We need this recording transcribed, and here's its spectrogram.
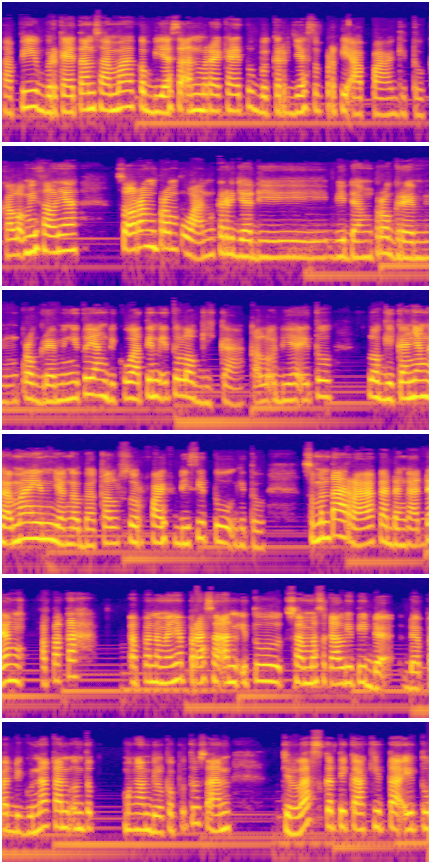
tapi berkaitan sama kebiasaan mereka itu bekerja seperti apa gitu. Kalau misalnya seorang perempuan kerja di bidang programming, programming itu yang dikuatin itu logika. Kalau dia itu logikanya nggak main ya nggak bakal survive di situ gitu sementara kadang-kadang apakah apa namanya perasaan itu sama sekali tidak dapat digunakan untuk mengambil keputusan jelas ketika kita itu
